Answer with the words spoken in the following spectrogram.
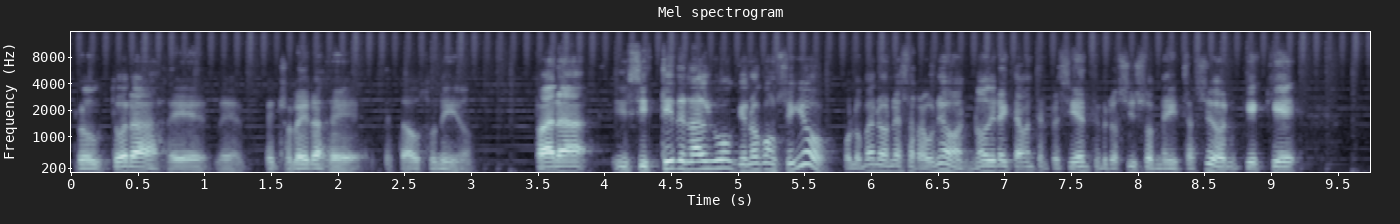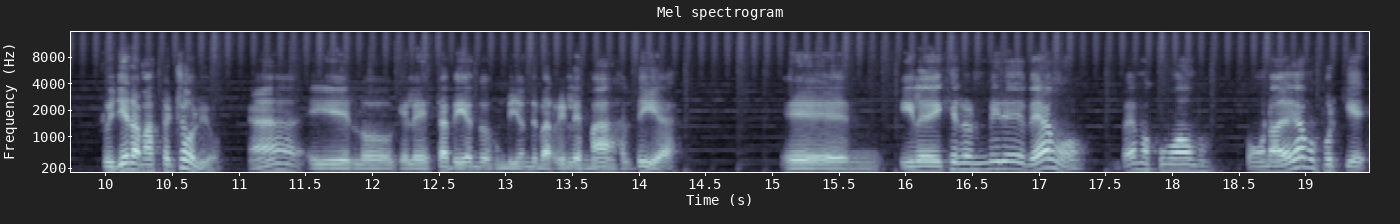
productoras de, petroleras de, Estados Unidos para insistir en algo que no consiguió, por lo menos en esa reunión, no directamente el presidente, pero sí su administración, que es que fluyera más petróleo. ¿ah? Y lo que le está pidiendo es un millón de barriles más al día. Eh, y le dijeron, mire, veamos, veamos cómo, cómo navegamos, porque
